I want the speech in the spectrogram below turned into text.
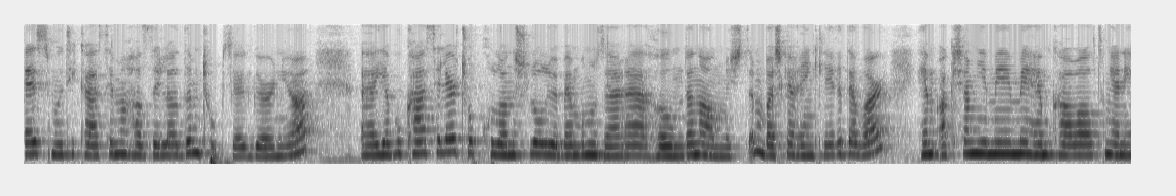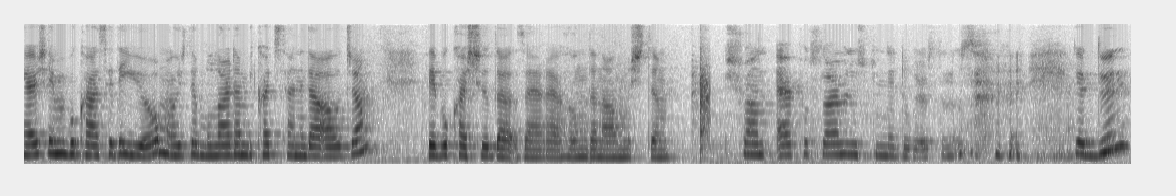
Smoothie kasemi hazırladım. Çok güzel görünüyor. Ee, ya bu kaseler çok kullanışlı oluyor. Ben bunu Zara Home'dan almıştım. Başka renkleri de var. Hem akşam yemeğimi hem kahvaltım yani her şeyimi bu kasede yiyorum. O yüzden bunlardan birkaç tane daha alacağım. Ve bu kaşığı da Zara Home'dan almıştım. Şu an AirPods'larımın üstünde duruyorsunuz. ya dün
